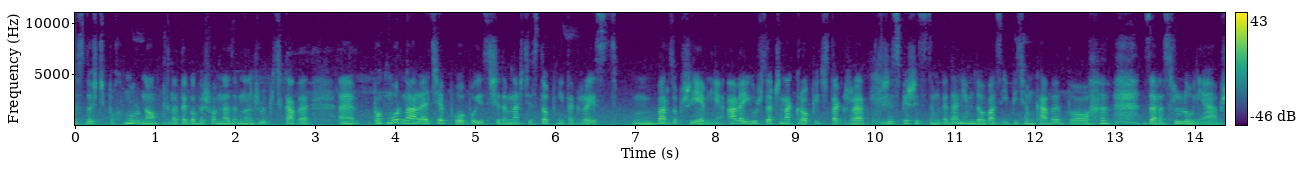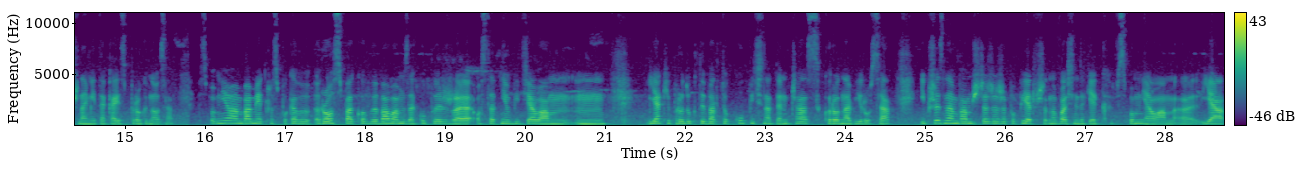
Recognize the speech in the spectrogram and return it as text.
Nas dość pochmurno, dlatego wyszłam na zewnątrz wypić kawę. E, pochmurno, ale ciepło, bo jest 17 stopni, także jest mm, bardzo przyjemnie, ale już zaczyna kropić, także się spieszyć z tym gadaniem do Was i piciem kawy, bo zaraz lunie, a przynajmniej taka jest prognoza. Wspomniałam Wam, jak rozpakowywałam zakupy, że ostatnio widziałam mm, jakie produkty warto kupić na ten czas koronawirusa. I przyznam Wam szczerze, że po pierwsze, no właśnie tak jak wspomniałam, e, ja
